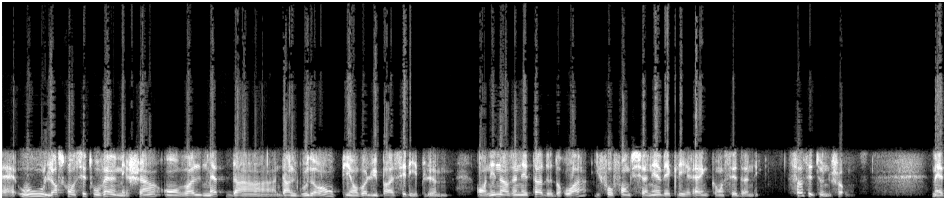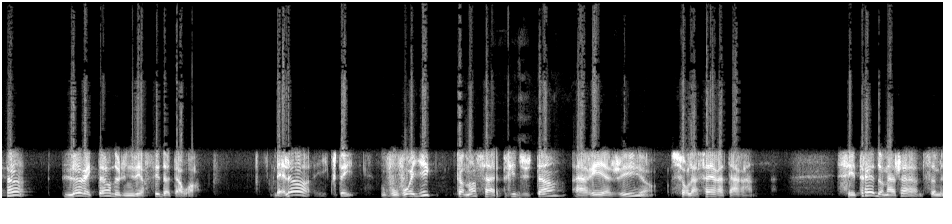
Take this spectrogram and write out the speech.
Euh, où lorsqu'on s'est trouvé un méchant, on va le mettre dans, le goudron, puis on va lui passer les plumes. On est dans un état de droit, il faut fonctionner avec les règles qu'on s'est données. Ça, c'est une chose. Maintenant, le recteur de l'Université d'Ottawa. Ben là, écoutez, vous voyez comment ça a pris du temps à réagir sur l'affaire à Taran. C'est très dommageable, ça, M.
